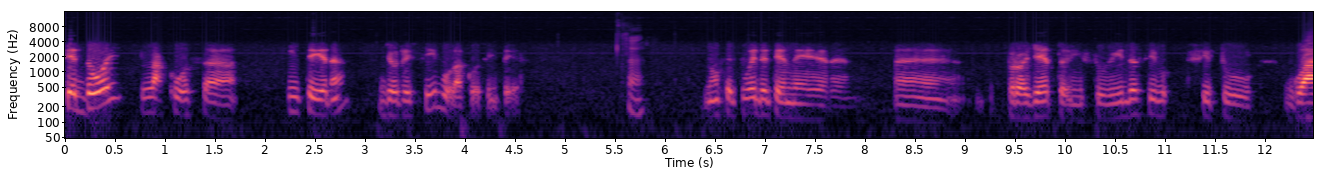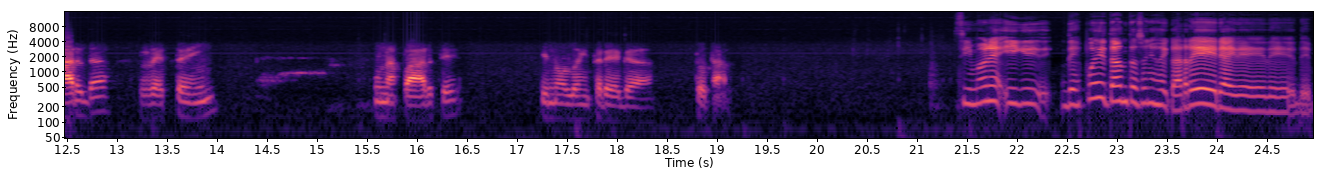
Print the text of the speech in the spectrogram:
se, dou a coisa inteira, eu recebo a coisa inteira. Claro. Não se pode ter eh, projeto em sua vida se, se tu guarda, retém uma parte e não lo entrega total. Simone, y después de tantos años de carrera y de, de- de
